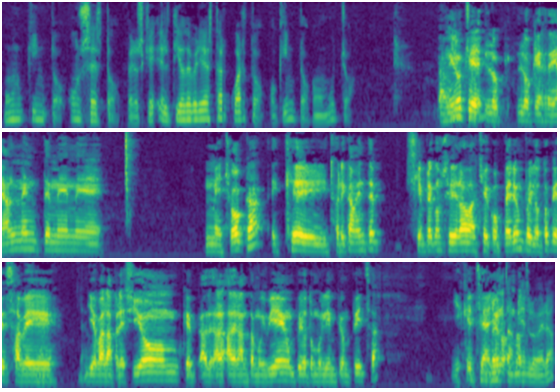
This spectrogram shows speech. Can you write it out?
un quinto, un sexto, pero es que el tío debería estar cuarto o quinto, como mucho. A mí lo que, lo, lo que realmente me, me, me choca es que históricamente siempre he considerado a Checo Pérez un piloto que sabe lleva la presión, que adelanta muy bien, un piloto muy limpio en pista. Y es que este año no, también lo era.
